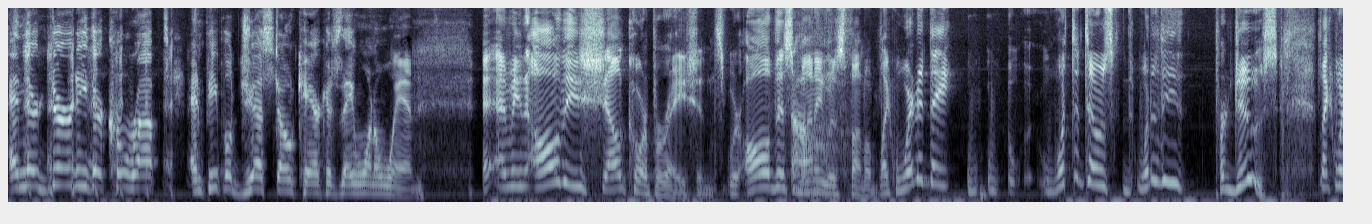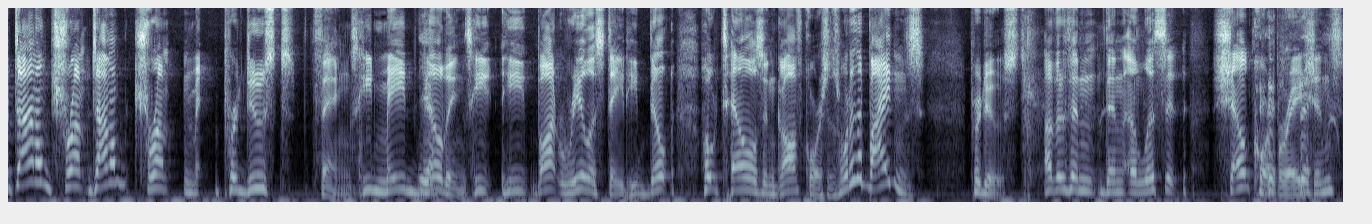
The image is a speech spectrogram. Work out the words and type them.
And they're dirty, they're corrupt, and people just don't care because they want to win. I mean, all these shell corporations where all this money was funneled. Like, where did they? What did those? What did they produce? Like, what Donald Trump? Donald Trump produced things. He made buildings. He he bought real estate. He built hotels and golf courses. What are the Bidens? Produced other than than illicit shell corporations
